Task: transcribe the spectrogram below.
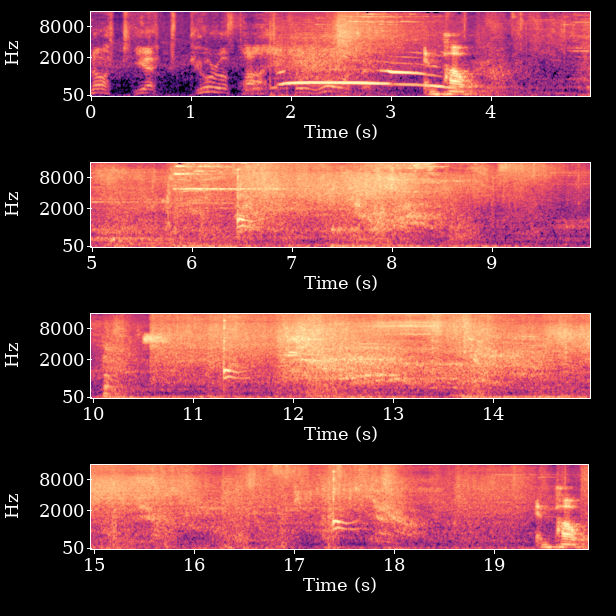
not yet purified the water. Empowered. Focus. Empowered.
